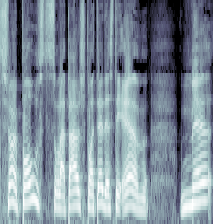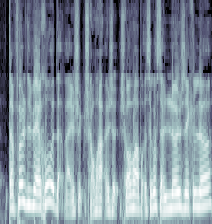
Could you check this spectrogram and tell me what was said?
fais un post sur la page Spotted STM, mais t'as pas le numéro. de- ben, je, je comprends, je, je comprends pas. C'est quoi cette logique-là?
